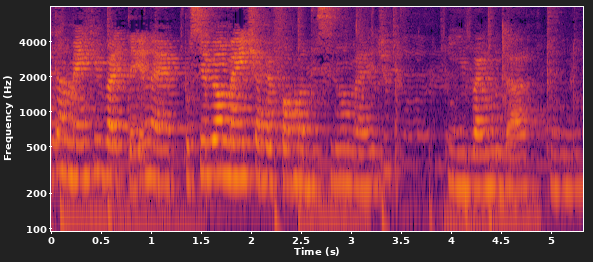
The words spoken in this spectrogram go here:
Também que vai ter, né, possivelmente a reforma do ensino médio e vai mudar tudo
